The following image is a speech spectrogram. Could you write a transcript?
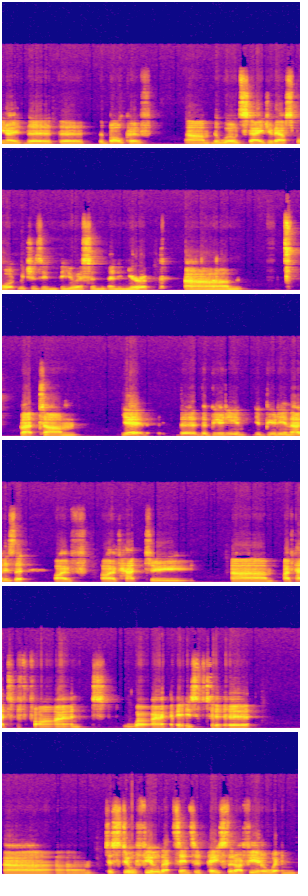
you know the the the bulk of um, the world stage of our sport, which is in the US and, and in Europe. Um, but um, yeah, the the beauty and the beauty in that is that I've I've had to um, I've had to find ways to um, to still feel that sense of peace that I feel when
